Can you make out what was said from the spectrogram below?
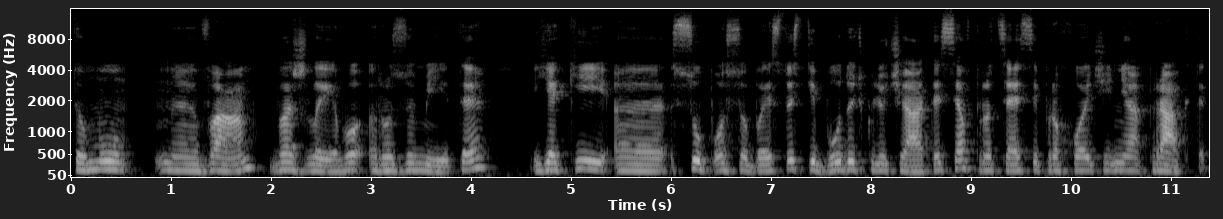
Тому е, вам важливо розуміти, які е, субособистості будуть включатися в процесі проходження практик.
